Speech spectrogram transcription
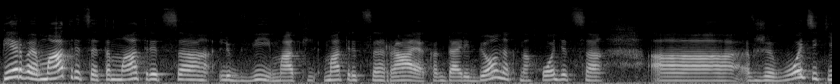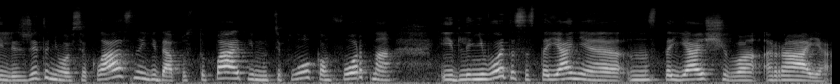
первая матрица это матрица любви, матрица рая, когда ребенок находится в животике, лежит, у него все классно, еда поступает, ему тепло, комфортно. И для него это состояние настоящего рая.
